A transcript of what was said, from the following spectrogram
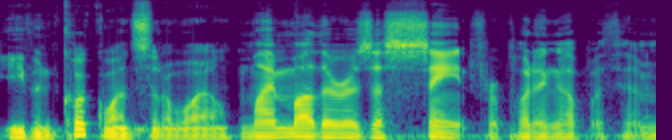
even cook once in a while. My mother is a saint for putting up with him.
